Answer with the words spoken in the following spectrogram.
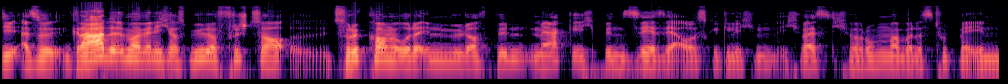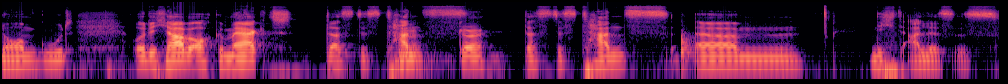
die, also gerade immer, wenn ich aus Mühldorf frisch zu, zurückkomme oder in Mühldorf bin, merke ich, bin sehr, sehr ausgeglichen. Ich weiß nicht warum, aber das tut mir enorm gut. Und ich habe auch gemerkt, dass Distanz, Hm, dass Distanz ähm, nicht alles ist.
